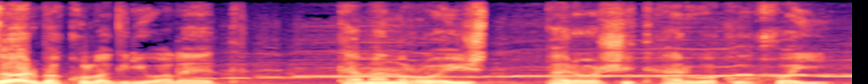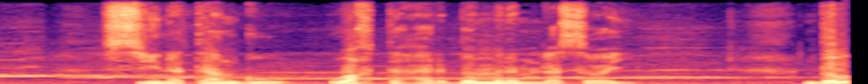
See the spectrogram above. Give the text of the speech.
زۆر بە کوڵەگری و ئەڵێت، تەمەن ڕۆیشت پەرۆشیت هەر وەکوو خۆی. سینە تەنگ و وەختە هەر بمرم لە سۆی. دڵ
